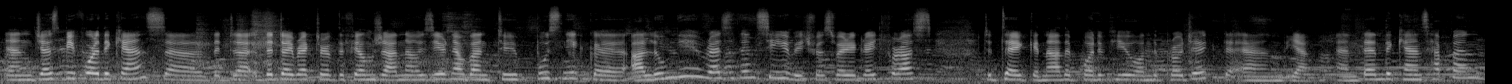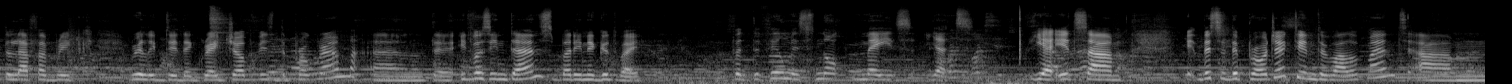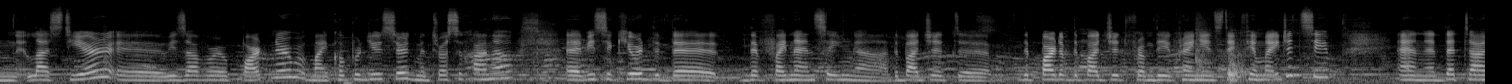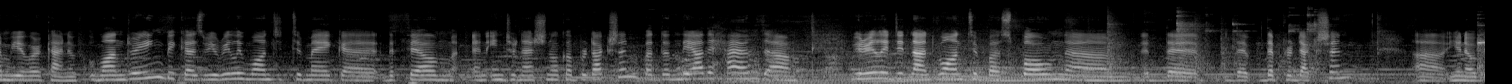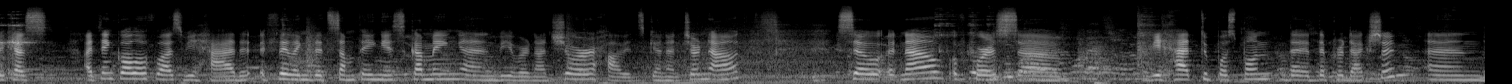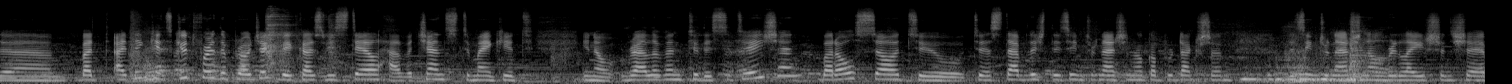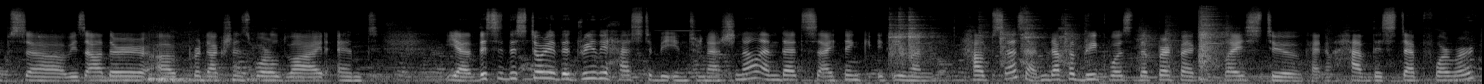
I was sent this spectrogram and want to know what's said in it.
And just before the Cannes, uh, the, di- the director of the film, Zhanna Ozirna, went to Pusnik uh, alumni residency, which was very great for us to take another point of view on the project. And yeah, and then the Cannes happened. The La Fabrique really did a great job with the program, and uh, it was intense, but in a good way. But the film is not made yet. Yeah, it's. Um, this is the project in development. Um, last year, uh, with our partner, my co-producer Dmitro Sukhanov, uh, we secured the the, the financing, uh, the budget, uh, the part of the budget from the Ukrainian State Film Agency. And at that time, we were kind of wondering because we really wanted to make uh, the film an international co-production. But on the other hand, um, we really did not want to postpone um, the, the the production. Uh, you know, because I think all of us we had a feeling that something is coming, and we were not sure how it's gonna turn out. So uh, now, of course, uh, we had to postpone the, the production, and um, but I think it's good for the project because we still have a chance to make it, you know, relevant to the situation, but also to to establish this international co-production, these international relationships uh, with other uh, productions worldwide, and yeah, this is the story that really has to be international, and that's I think it even helps us. And La Fabrique was the perfect place to kind of have this step forward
